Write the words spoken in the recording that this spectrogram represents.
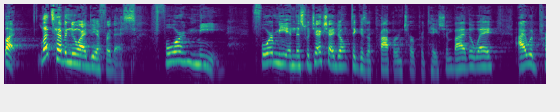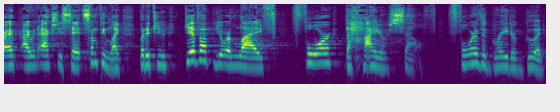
But let's have a new idea for this. For me, for me in this, which actually I don't think is a proper interpretation, by the way. I would, I would actually say it's something like, but if you give up your life for the higher self, for the greater good,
